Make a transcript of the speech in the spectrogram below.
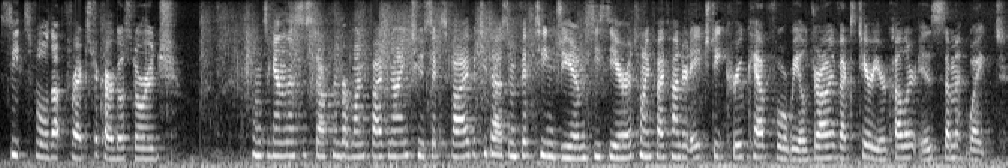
Seats fold up for extra cargo storage. Once again, this is stock number 159265, a 2015 GMC Sierra 2500 HD Crew Cab 4-wheel drive. Exterior color is Summit White.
